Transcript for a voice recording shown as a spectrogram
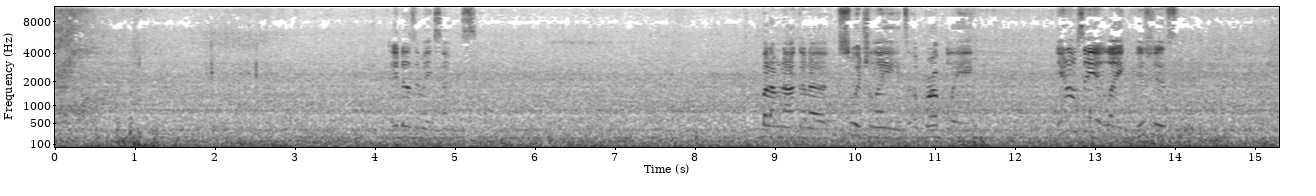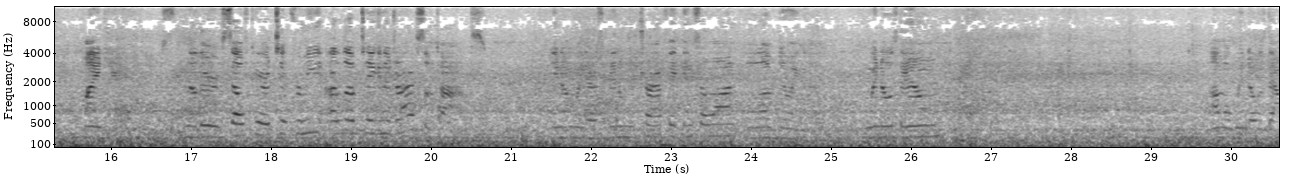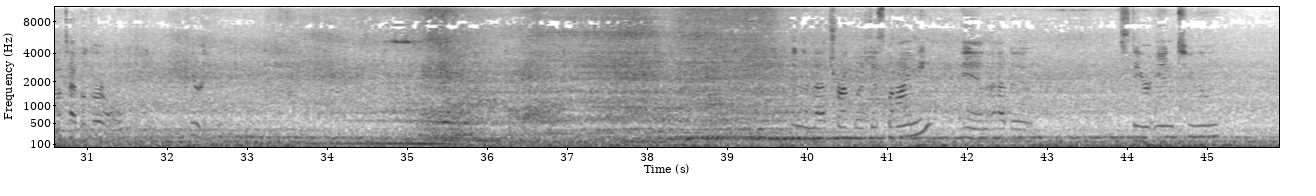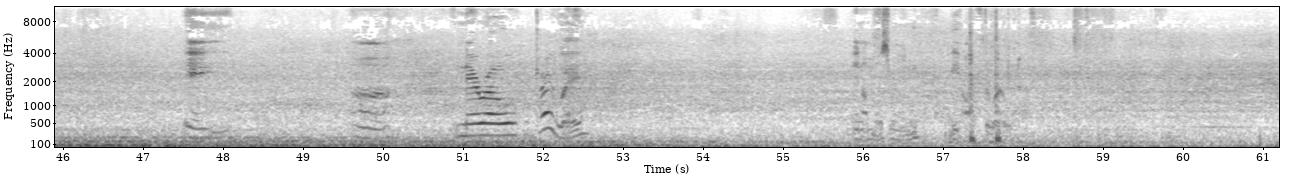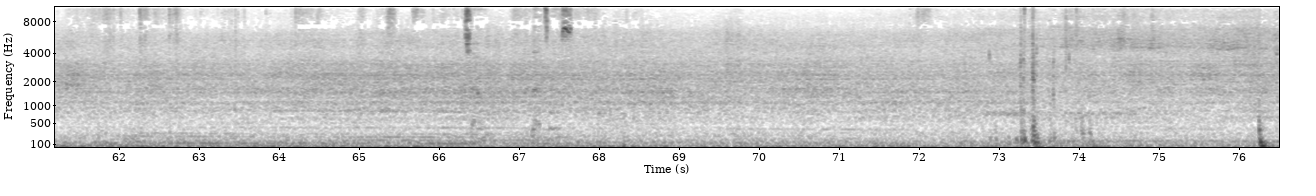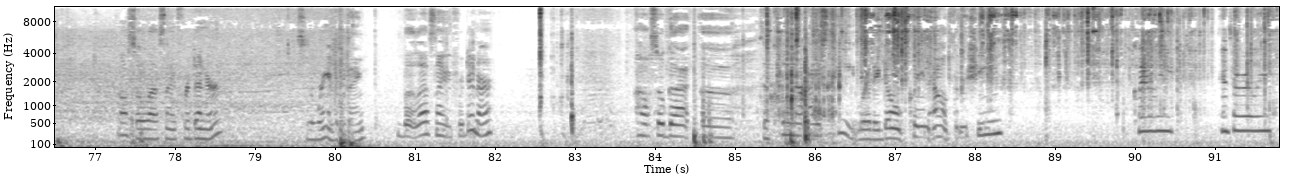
It doesn't make sense. But I'm not gonna switch lanes abruptly. You know what I'm saying? Like, it's just, mind you, another self-care tip for me, I love taking a drive sometimes. You know, when there's minimal traffic and so on, love doing that. Windows down. I'm a windows down type of girl. Period. And then that truck was just behind me, and I had to steer into a uh, narrow driveway and almost ran me off the road. So that's nice. Also, last night for dinner, this is a random thing, but last night for dinner, I also got uh, the cleaner iced tea where they don't clean out the machine clearly and thoroughly.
